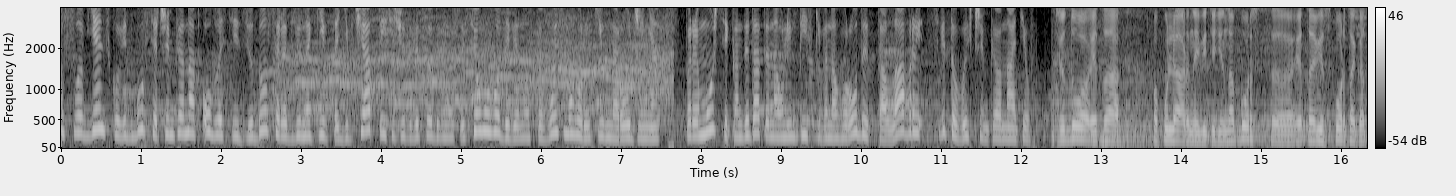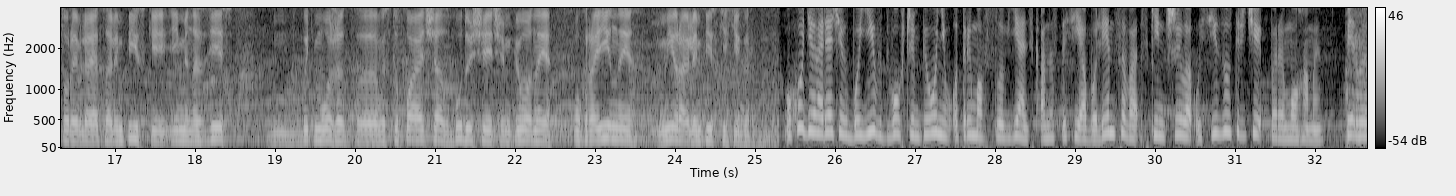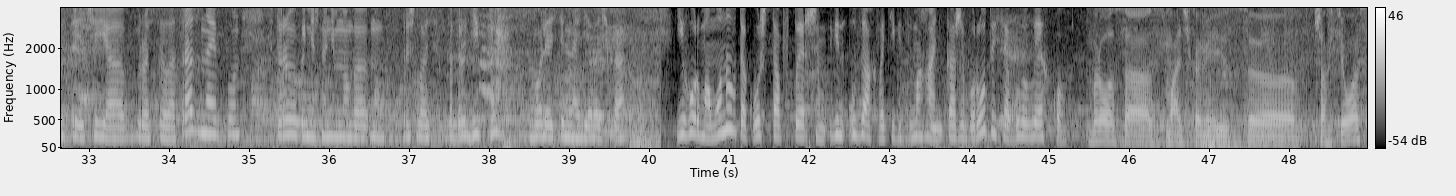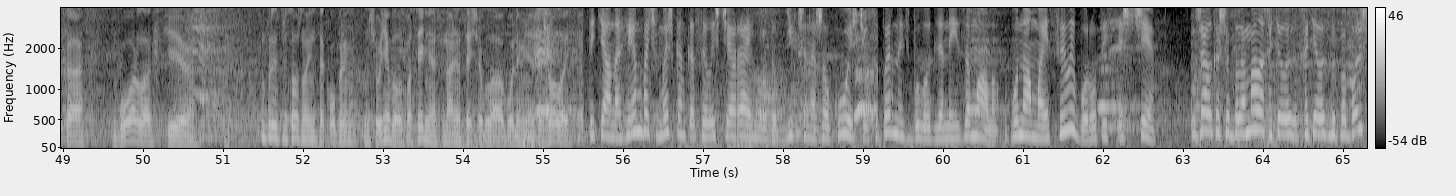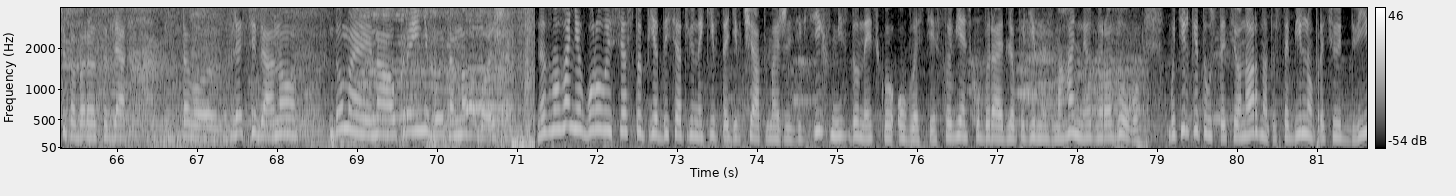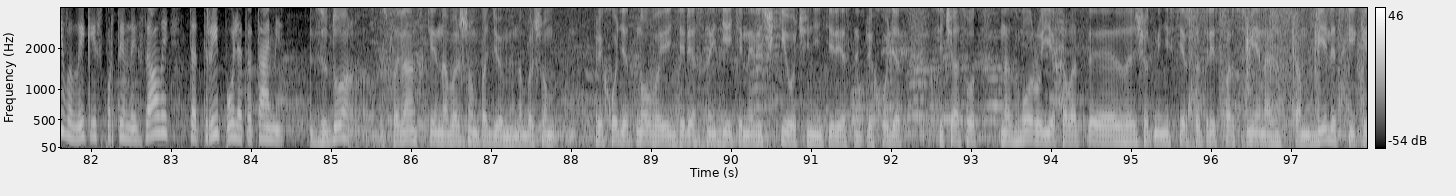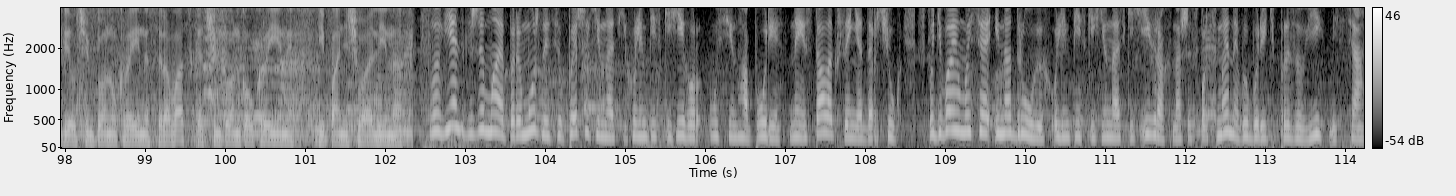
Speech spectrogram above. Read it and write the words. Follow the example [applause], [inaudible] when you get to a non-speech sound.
У Слов'янську відбувся чемпіонат області дзюдо серед юнаків та дівчат 1997-98 років народження. Переможці – кандидати на олімпійські винагороди та лаври світових чемпіонатів. Дзюдо – это популярный вид единоборств, это вид спорта, который является олимпийский. Именно здесь, м, быть может, э, выступают сейчас будущие чемпионы Украины, мира, Олимпийских игр. У ході гарячих боїв двох чемпіонів отримав Слов'янськ. Анастасія Боленцева скінчила усі зустрічі перемогами. Первую встречу я бросила сразу на япон. Вторую, конечно, немного ну, пришлось потрудиться. [laughs] Более сильная девочка. Єгор Мамонов також став першим. Він у захваті від змагань. Каже, боротися було легко. Боролся с мальчиками из э, Шахтерска, Горловки. Ну, при, при сложном такого прям ничего не было. Вот Последняя финальная встреча была более-менее тяжелой. Тетяна Гембач – мешканка селища Райгородок. Дівчина жалкує, що суперниць було для неї замало. Вона має сили боротися ще. Жалко, что было мало, хотелось, хотелось бы побольше побороться для того, для себя, но думаю, на Україні буде намного більше. На змаганнях боролися 150 юнаків та дівчат майже зі всіх міст Донецької області. Слов'янськ обирає для подібних змагань неодноразово, бо тільки тут стаціонарно та стабільно працюють дві великі спортивних зали та три поля татамі. Дзюдо славянские на большом подъеме, на большом приходят новые интересные дети, новички очень интересные приходят. Сейчас вот на сбор уехало э, за счет министерства три спортсмена. Там Белецкий Кирилл, чемпион Украины, Сыроватская, чемпионка Украины и Паничева Алина. Слов'янськ вже має переможницю перших юнацьких олімпійських ігор у Сінгапурі. Нею стала Ксенія Дарчук. Сподіваємося, і на других олімпійських юнацьких іграх наші спортсмени виборють призові місця.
